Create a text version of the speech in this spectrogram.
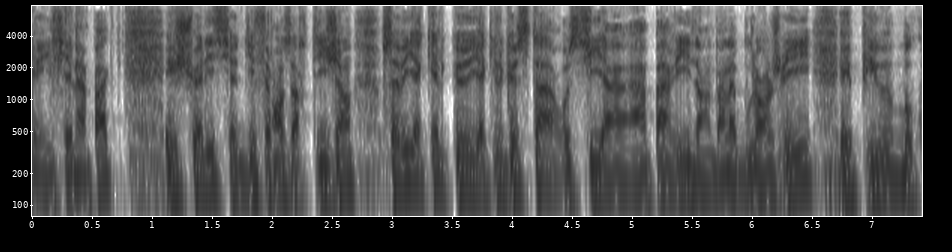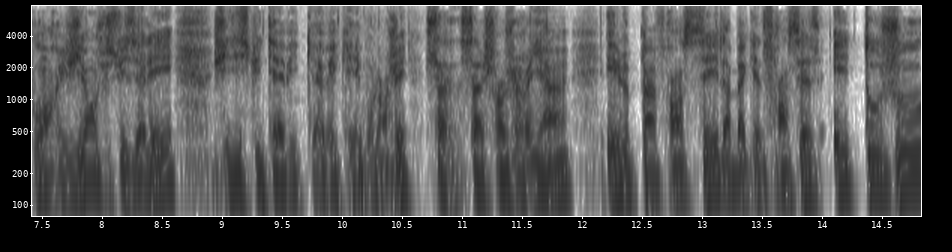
vérifier l'impact. Et je suis allé sur différents artisans. Vous savez, il y a quelques, il y a quelques stars aussi à, à Paris dans, dans la boulangerie, et puis euh, beaucoup en région. Je suis allé, j'ai discuté avec avec les boulangers. Ça, ça change rien. Et le pain français, la baguette française est toujours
